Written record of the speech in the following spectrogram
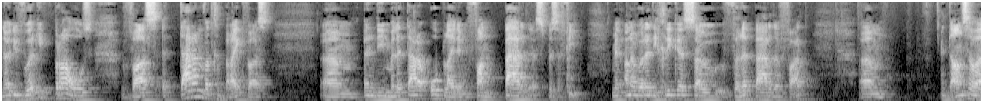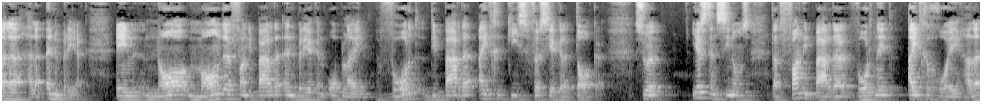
Nou die woordjie praos was 'n term wat gebruik was um in die militêre opleiding van perde spesifiek. Met ander woorde die Grieke sou wille perde vat Ehm um, dan sou hulle hulle inbreek en na maande van die perde inbreek en oplei word die perde uitgekies vir sekere take. So eerstens sien ons dat van die perde word net uitgegooi. Hulle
